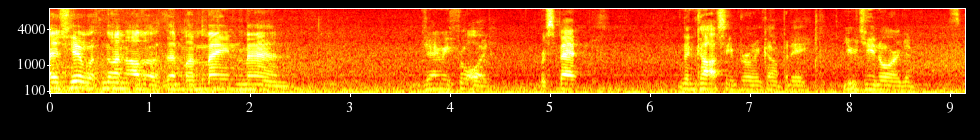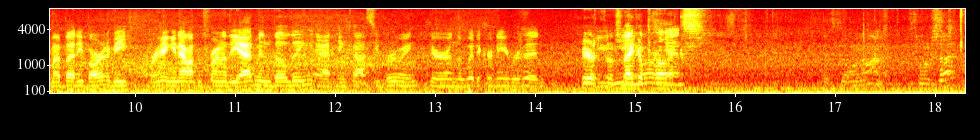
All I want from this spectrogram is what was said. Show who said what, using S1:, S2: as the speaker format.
S1: I is here with none other than my main man, Jamie Floyd,
S2: Respect.
S1: Ninkasi Brewing Company, Eugene, Oregon.
S2: It's my buddy Barnaby. We're hanging out in front of the admin building at Ninkasi Brewing here in the Whitaker neighborhood.
S1: Here at the Megaplex.
S2: Oregon. What's going on?
S1: What's that?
